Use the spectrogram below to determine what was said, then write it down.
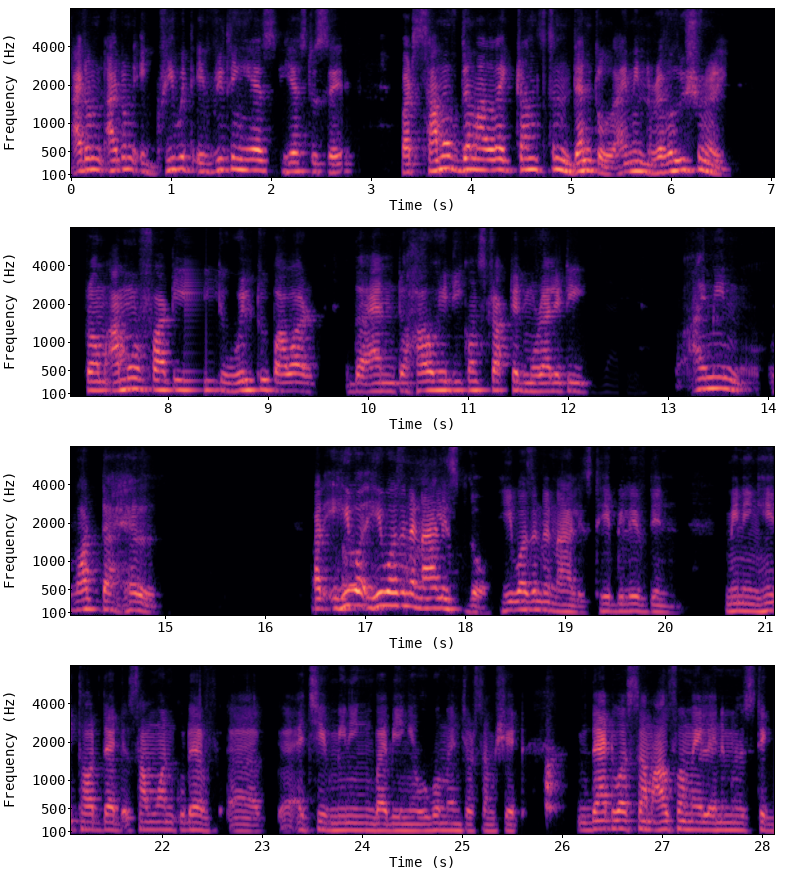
I don't i don't agree with everything he has he has to say but some of them are like transcendental i mean revolutionary. From amor fati to will to power the and to how he deconstructed morality. I mean what the hell? But he was he wasn't a nihilist though. He wasn't a nihilist. He believed in meaning he thought that someone could have uh, achieved meaning by being a ubermensch or some shit that was some alpha male animalistic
